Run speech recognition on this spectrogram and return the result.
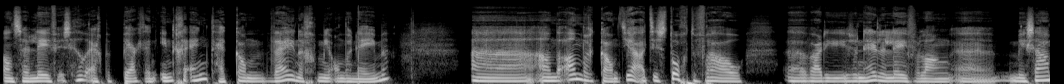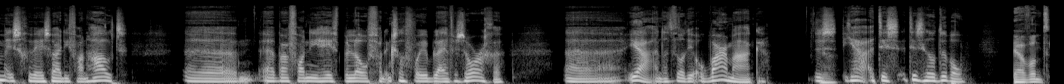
Want zijn leven is heel erg beperkt en ingeëngd. Hij kan weinig meer ondernemen. Uh, aan de andere kant, ja, het is toch de vrouw waar hij zijn hele leven lang mee samen is geweest, waar hij van houdt. waarvan hij heeft beloofd van ik zal voor je blijven zorgen. ja, en dat wil hij ook waarmaken. Dus ja, ja het, is, het is heel dubbel. Ja, want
